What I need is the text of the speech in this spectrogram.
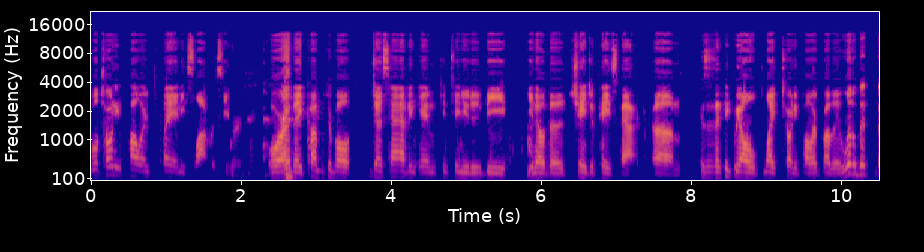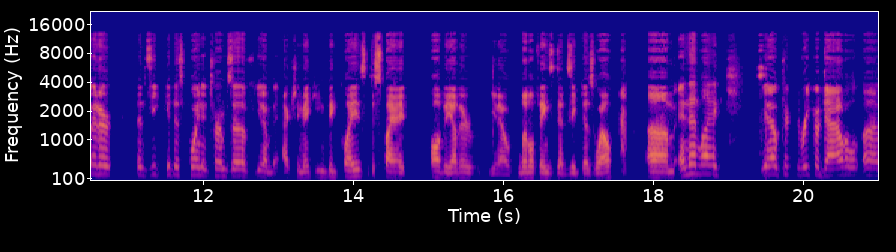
Will Tony Pollard play any slot receiver, or are they comfortable just having him continue to be, you know, the change of pace back? Because I think we all like Tony Pollard probably a little bit better than Zeke at this point in terms of you know actually making big plays, despite all the other you know little things that Zeke does well. Um, and then like you know, can Rico Dowdle uh,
